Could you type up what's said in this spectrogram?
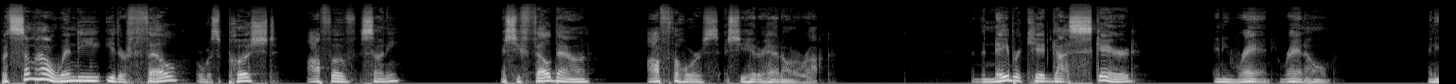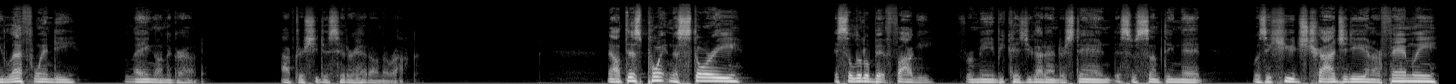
But somehow Wendy either fell or was pushed off of Sonny, and she fell down off the horse and she hit her head on a rock. And the neighbor kid got scared and he ran. He ran home. And he left Wendy laying on the ground after she just hit her head on the rock. Now, at this point in the story, it's a little bit foggy for me because you got to understand this was something that was a huge tragedy in our family.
